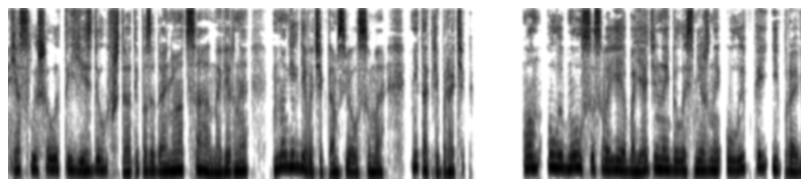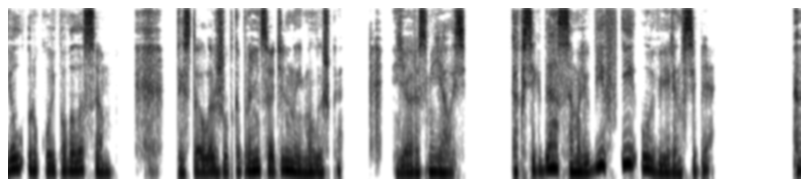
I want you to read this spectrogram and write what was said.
Я слышала, ты ездил в Штаты по заданию отца. Наверное, многих девочек там свел с ума. Не так ли, братик?» Он улыбнулся своей обаятельной белоснежной улыбкой и провел рукой по волосам. «Ты стала жутко проницательной, малышка». Я рассмеялась как всегда, самолюбив и уверен в себе. «А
